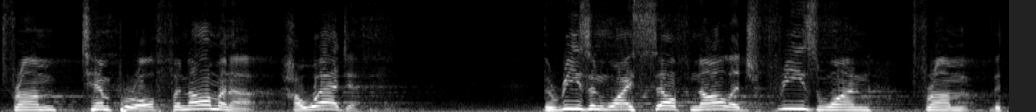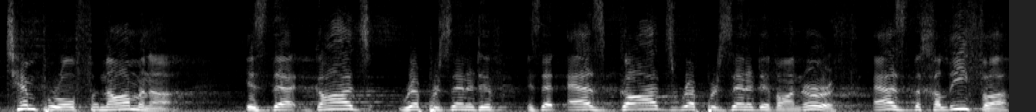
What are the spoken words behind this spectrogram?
from temporal phenomena, hawadith. The reason why self knowledge frees one from the temporal phenomena is that God's representative, is that as God's representative on earth, as the Khalifa,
